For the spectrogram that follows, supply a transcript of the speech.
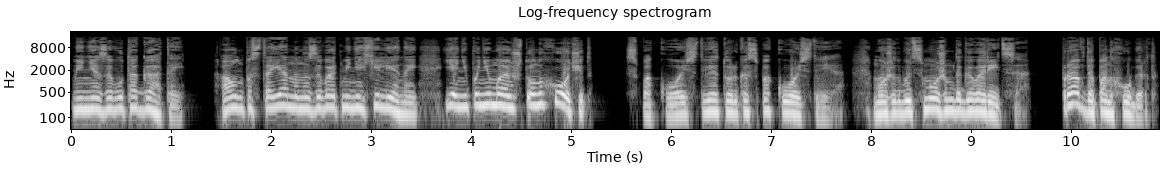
Меня зовут Агатой, а он постоянно называет меня Хеленой. Я не понимаю, что он хочет». «Спокойствие, только спокойствие. Может быть, сможем договориться. Правда, пан Хуберт?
